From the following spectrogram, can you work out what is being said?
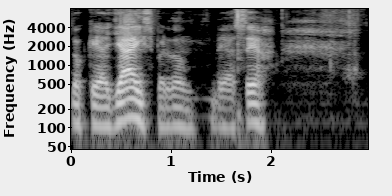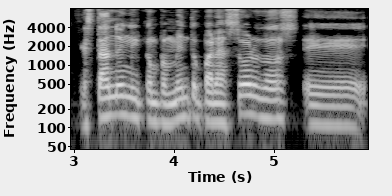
lo que hayáis, perdón, de hacer. Estando en el campamento para sordos, eh,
